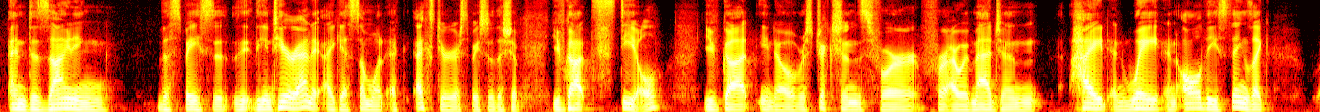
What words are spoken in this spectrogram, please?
and designing the space, the, the interior and I guess somewhat ex- exterior space of the ship, you've got steel, you've got you know restrictions for for I would imagine height and weight and all these things. Like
